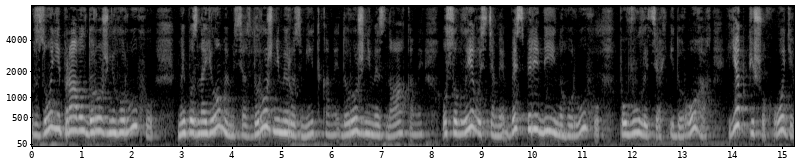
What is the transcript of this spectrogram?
В зоні правил дорожнього руху ми познайомимося з дорожніми розмітками, дорожніми знаками, особливостями безперебійного руху по вулицях і дорогах як пішоходів,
